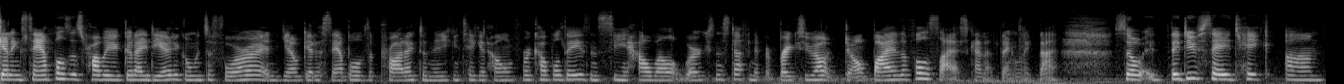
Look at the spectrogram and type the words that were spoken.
getting samples is probably a good idea to go into Sephora and you know get a sample of the product and then you can take it home for a couple days and see how well it works and stuff and if it breaks you out don't buy the full size kind of thing like that. So they do say take um,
